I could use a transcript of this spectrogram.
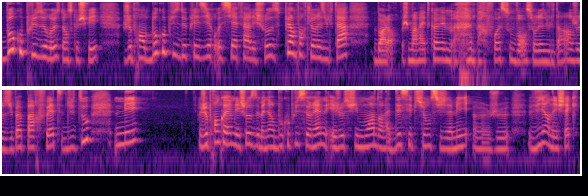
beaucoup plus heureuse dans ce que je fais. Je prends beaucoup plus de plaisir aussi à faire les choses, peu importe le résultat. Bon alors, je m'arrête quand même parfois souvent sur le résultat, hein. je ne suis pas parfaite du tout, mais je prends quand même les choses de manière beaucoup plus sereine et je suis moins dans la déception si jamais euh, je vis un échec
